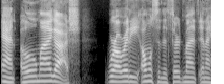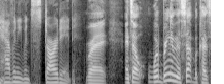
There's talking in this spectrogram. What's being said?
and oh my gosh, we're already almost in the third month and I haven't even started. Right. And so we're bringing this up because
